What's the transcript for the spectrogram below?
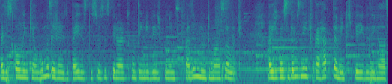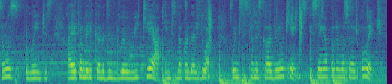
mas escondem que em algumas regiões do país as pessoas respiram ar que contém níveis de poluentes que fazem muito mal à saúde. Para que consigamos identificar rapidamente os perigos em relação aos poluentes, a EPA americana desenvolveu o IQA, Índice da Qualidade do Ar. O índice está na escala de 1 a 500 e 100 é o padrão nacional de poluente.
